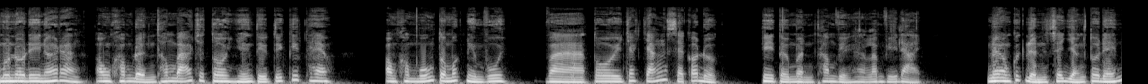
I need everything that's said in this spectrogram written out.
Monodi nói rằng ông không định thông báo cho tôi những tiểu tiết tiếp theo. Ông không muốn tôi mất niềm vui và tôi chắc chắn sẽ có được khi tự mình thăm Viện hàng Lâm vĩ đại, nơi ông quyết định sẽ dẫn tôi đến.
